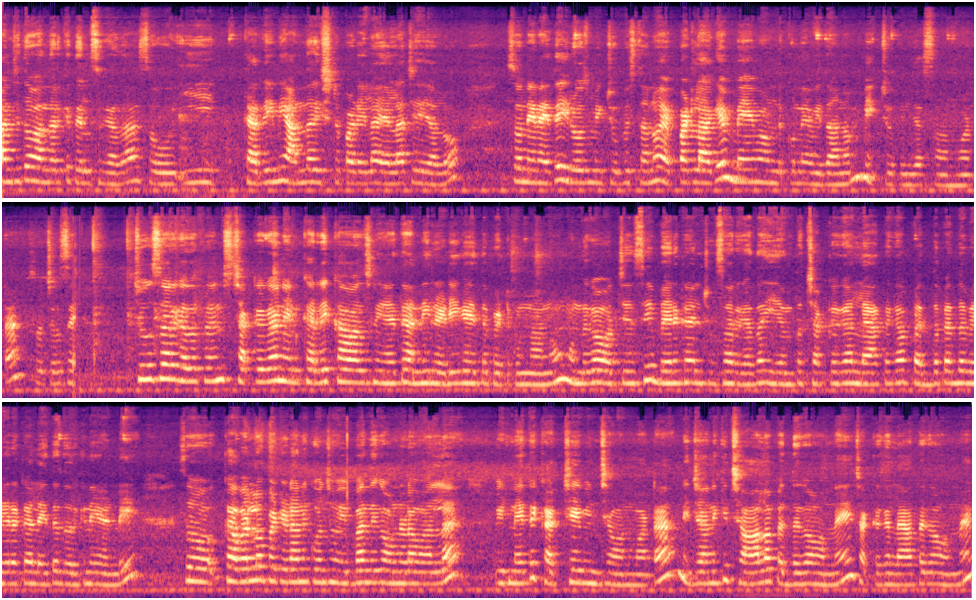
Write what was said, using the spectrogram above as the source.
మంచిదో అందరికీ తెలుసు కదా. సో ఈ కర్రీని అందరు ఇష్టపడేలా ఎలా చేయాలో సో నేనైతే ఈరోజు మీకు చూపిస్తాను. ఎప్పటిలాగే మేము వండుకునే విధానం మీకు చూపించేస్తాను అనమాట సో చూసే చూసారు కదా ఫ్రెండ్స్ చక్కగా నేను కర్రీకి కావాల్సినవి అయితే అన్నీ రెడీగా అయితే పెట్టుకున్నాను. ముందుగా వచ్చేసి బీరకాయలు చూసారు కదా ఎంత చక్కగా లేతగా పెద్ద పెద్ద బీరకాయలు అయితే దొరికినాయండి. సో కవర్లో పెట్టడానికి కొంచెం ఇబ్బందిగా ఉండడం వల్ల వీటిని అయితే కట్ చేయించాం అనమాట నిజానికి చాలా పెద్దగా ఉన్నాయి చక్కగా లేతగా ఉన్నాయి.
